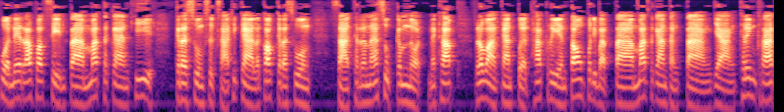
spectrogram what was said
ควรได้รับวัคซีนตามมาตรการที่กระทรวงศึกษาธิการและก็กระทรวงสาธารณสุขกำหนดนะครับ ระหว่างการเปิดภาคเรียนต้องปฏิบัติตามมาตรการต่างๆ อย่างเคร่งครัด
